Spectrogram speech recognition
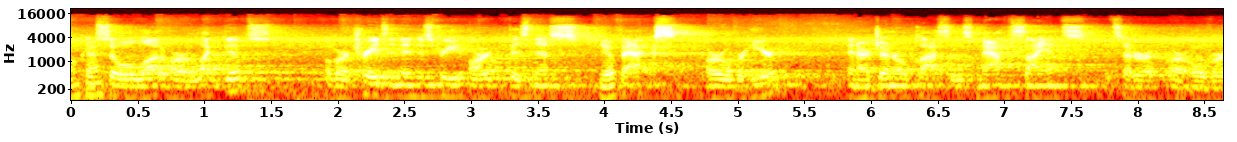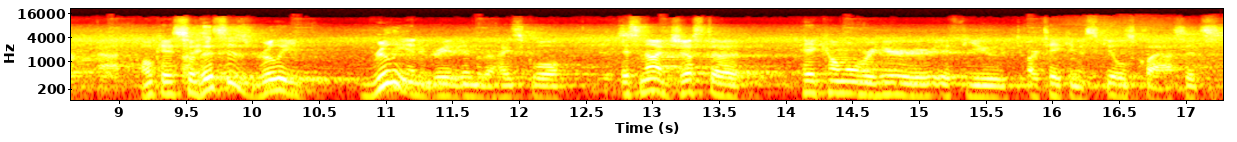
Okay. And so a lot of our electives of our trades and industry, art, business, Yep. facts are over here. And our general classes, math, science, etc., are over at Okay, so this school. is really, really integrated into the high school. It's not just a, hey, come over here if you are taking a skills class. It's,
